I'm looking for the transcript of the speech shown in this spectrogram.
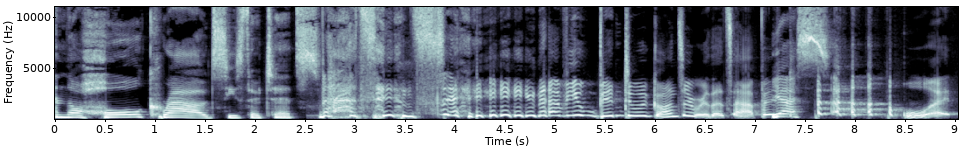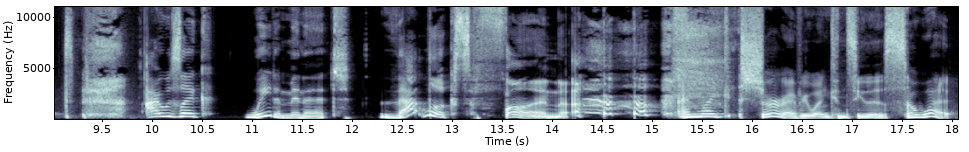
and the whole crowd sees their tits. that's insane. Have you been to a concert where that's happened? yes. What? I was like, "Wait a minute. That looks fun." And like, sure, everyone can see this. So what?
